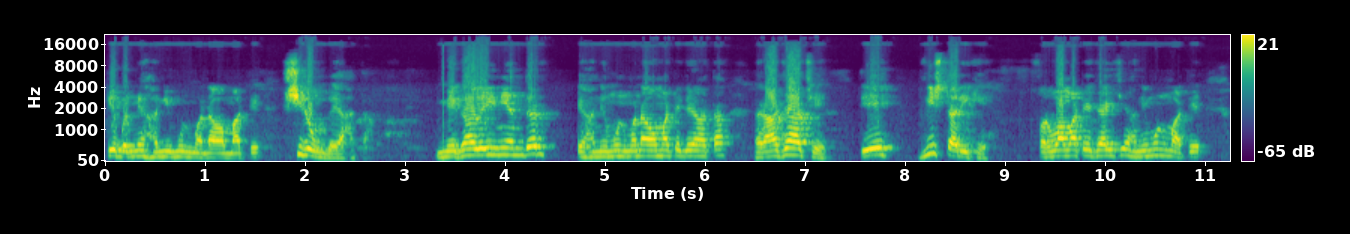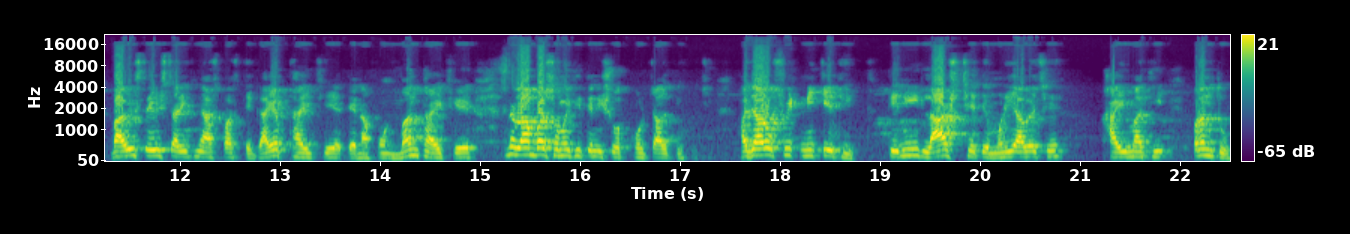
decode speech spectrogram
તે બંને હનીમૂન મનાવવા માટે શિલોંગ ગયા હતા. મેઘાલયની અંદર એ હનીમૂન મનાવવા માટે ગયા હતા. રાજા છે તે વીસ તારીખે ફરવા માટે જાય છે હનીમૂન માટે. બાવીસ ત્રેવીસ તારીખની આસપાસ તે ગાયબ થાય છે, તેના ફોન બંધ થાય છે અને લાંબા સમયથી તેની શોધખોળ ચાલતી હોય છે. હજારો ફીટ નીચેથી તેની લાશ છે તે મળી આવે છે ખાઈમાંથી. પરંતુ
